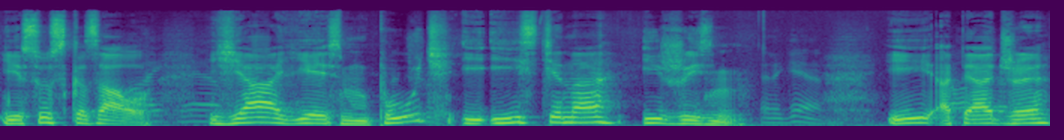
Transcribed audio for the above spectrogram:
Иисус сказал, «Я есть путь и истина и жизнь». И опять же,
